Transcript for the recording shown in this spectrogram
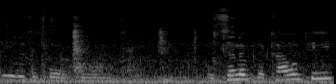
the center, the column piece?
